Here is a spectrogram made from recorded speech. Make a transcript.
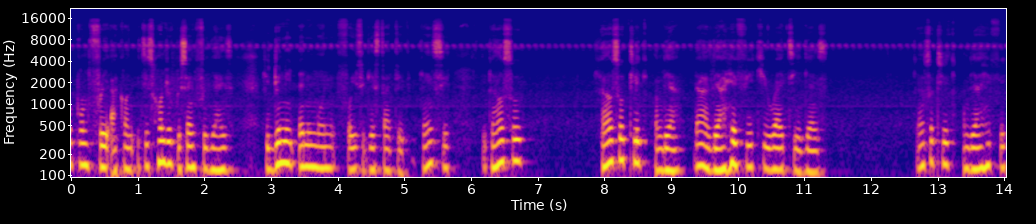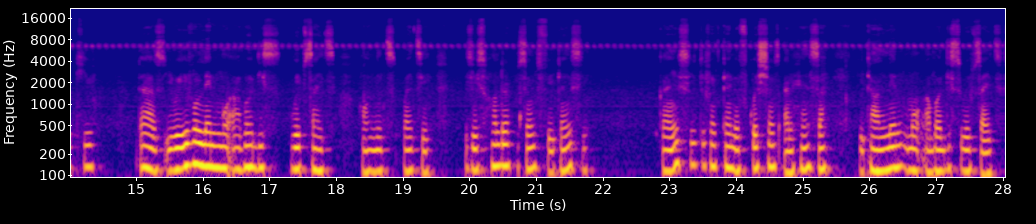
open free account. It is 100 percent free guys. You don't need any money for you to get started. Can you see? You can also can also click on their that's their faq right here guys. You can also click on their faq that's you will even learn more about this website on it right here it is 100 percent free. Can you see? Can you see different kind of questions and answer? You can learn more about this website.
